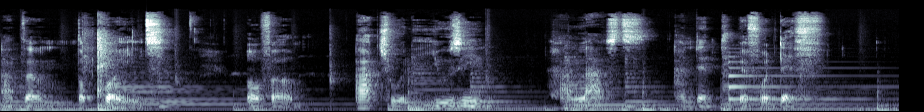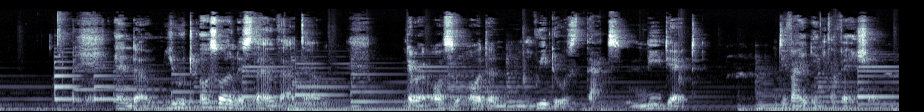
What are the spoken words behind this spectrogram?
at um, the point of um, actually using her last and then prepare for death. And um, you would also understand that um, there were also other widows that needed divine intervention.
